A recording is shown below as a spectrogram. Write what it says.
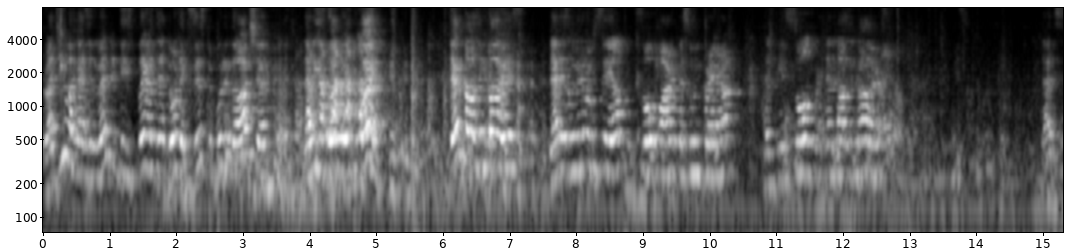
Rajiva has invented these players that don't exist to put in the auction that he is not going to buy. Ten thousand dollars. That is a minimum sale so far. Kasun Pereira has been sold for ten thousand dollars. That's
